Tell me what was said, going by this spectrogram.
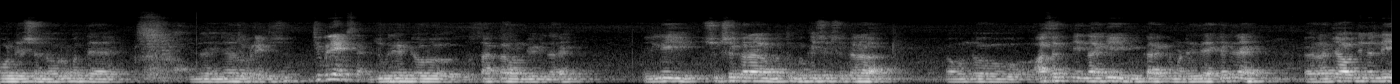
ಫೌಂಡೇಶನ್ ಅವರು ಮತ್ತೆ ಜುಬಿಲಿಯಂಟ್ ಅವರು ಸಹಕಾರವನ್ನು ನೀಡಿದ್ದಾರೆ. ಇಲ್ಲಿ ಶಿಕ್ಷಕರ ಮತ್ತು ಮುಖ್ಯ ಶಿಕ್ಷಕರ ಒಂದು ಆಸಕ್ತಿಯಿಂದಾಗಿ ಈ ಕಾರ್ಯಕ್ರಮ ನಡೆದಿದೆ. ಯಾಕೆಂದರೆ ರಜಾ ಅವಧಿನಲ್ಲಿ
